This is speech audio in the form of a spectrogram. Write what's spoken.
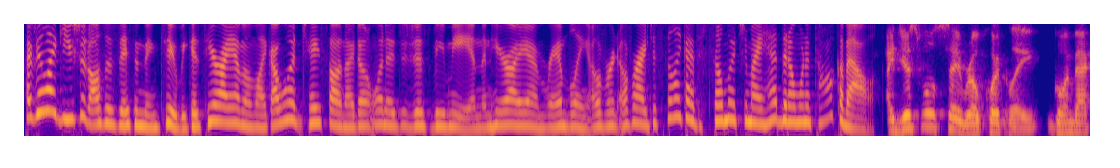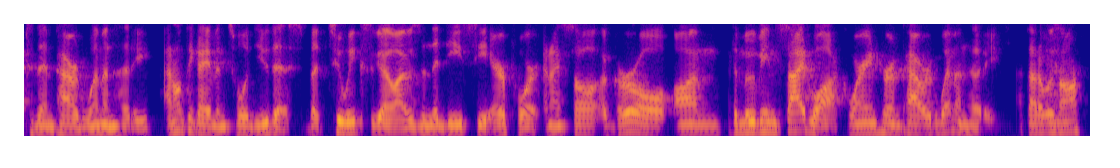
I feel like you should also say something too, because here I am. I'm like, I want Chase on. I don't want it to just be me. And then here I am rambling over and over. I just feel like I have so much in my head that I want to talk about. I just will say real quickly, going back to the Empowered Women hoodie, I don't think I even told you this, but two weeks ago, I was in the DC airport and I saw a girl on the moving sidewalk wearing her Empowered Women hoodie. I thought it was awesome.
